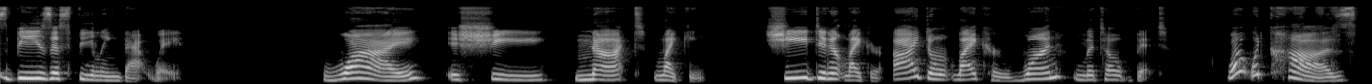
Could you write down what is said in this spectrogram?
is Beezus feeling that way? Why is she not liking? She didn't like her. I don't like her one little bit. What would cause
